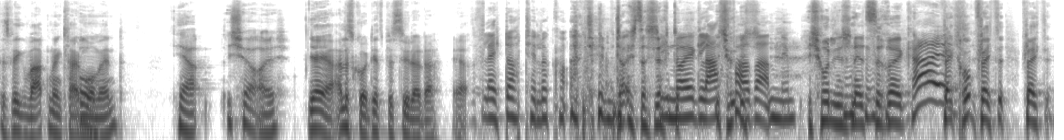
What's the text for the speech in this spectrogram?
deswegen warten wir einen kleinen Oh. Moment. Ja, ich höre euch. Ja, ja, alles gut, jetzt bist du wieder da. Ja. Vielleicht doch Telekom, den, Da ist das- die neue Glasfaser ich, ich, annehmen. Ich hole ihn schnell zurück. Hi! Vielleicht, vielleicht, vielleicht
